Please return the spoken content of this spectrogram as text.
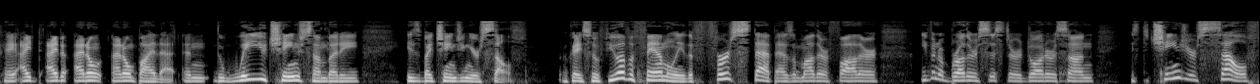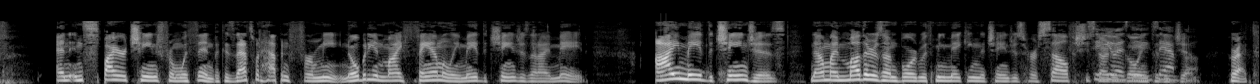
Okay, I, I, I don't, I don't buy that. And the way you change somebody is by changing yourself. Okay, so if you have a family, the first step as a mother, a father, even a brother, sister, a daughter, son, is to change yourself and inspire change from within because that's what happened for me. Nobody in my family made the changes that I made. I made the changes. Now my mother is on board with me making the changes herself. She See started going to the gym. Correct.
